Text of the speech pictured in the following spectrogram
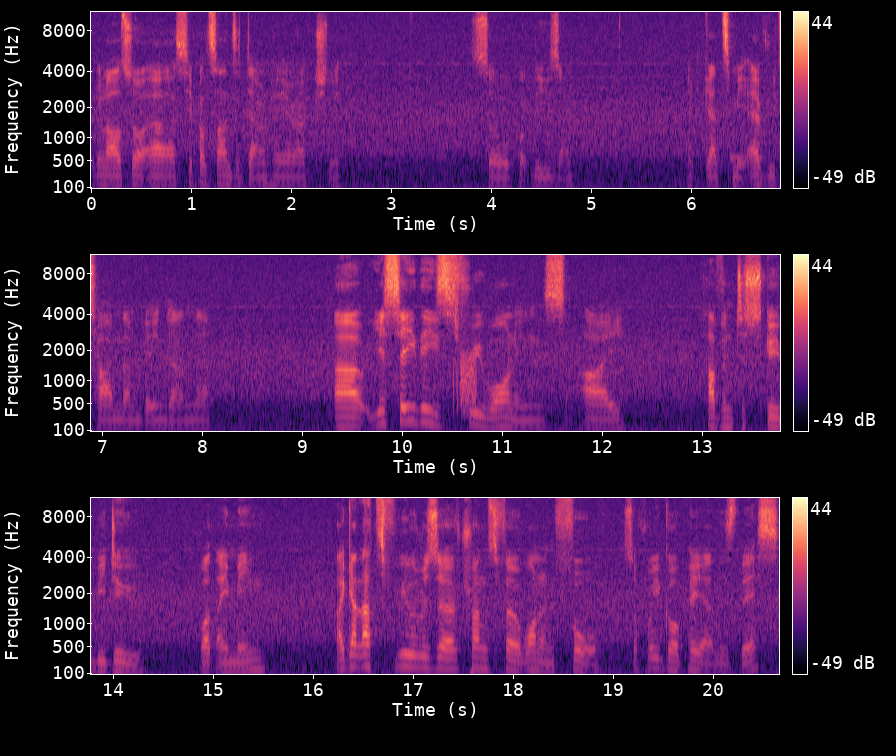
We can also, uh, seatbelt signs are down here actually. So we'll put these on. It gets me every time them being down there. Uh, you see these three warnings I haven't to Scooby-Doo what they mean. I get that's fuel reserve transfer 1 and 4. So if we go up here, there's this.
